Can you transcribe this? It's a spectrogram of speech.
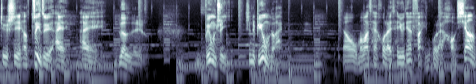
这个世界上最最爱爱乐乐的人了，不用质疑，甚至比我们都爱。然后我妈妈才后来才有点反应过来，好像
